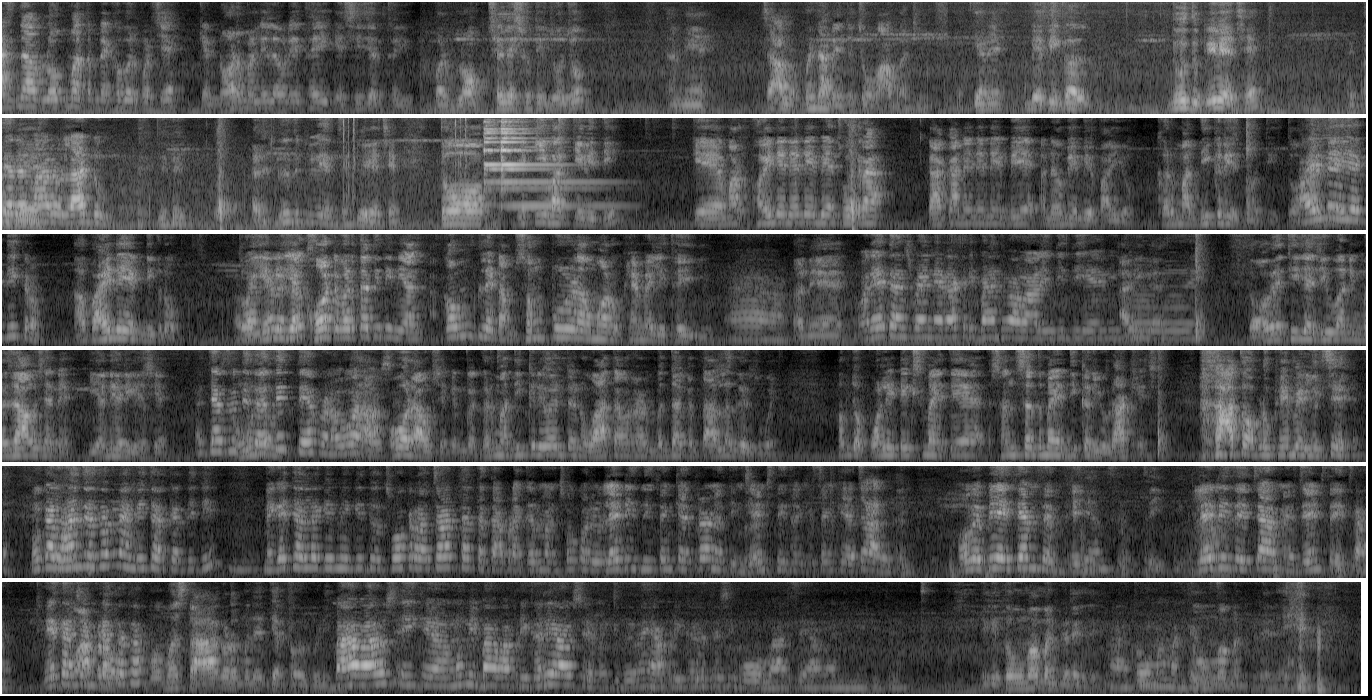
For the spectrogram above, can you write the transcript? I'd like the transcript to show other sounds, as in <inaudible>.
આજના બ્લોગમાં તમને ખબર પડશે કે નોર્મલ ડિલિવરી થઈ કે સીઝર થયું. પણ બ્લોગ છેલ્લે સુધી જોજો અને ચાલો બના રહેજો. જો આ બાજુ. અત્યારે બેબી ગર્લ દૂધ પીવે છે. અત્યારે મારો લાડુ <laughs> દૂધ પીવે છે. પીવે છે. તો એક ઈ વાત કેવી હતી કે અમારા ફઈને ને બે છોકરા કાકાને ને બે અને અમે બે ભાઈઓ. ઘરમાં દીકરી જ નહોતી. તો ભાઈને એક દીકરો. આ ભાઈને એક દીકરો. તો એની જે ખોટ વર્તાતી હતી ને કમ્પ્લીટ આમ સંપૂર્ણ અમારું ફેમિલી થઈ ગયું. અને રેતનભાઈ ને રાખડી બાંધવા વાળી દીધી એવી આવી ગઈ. તો હવેથી જે જીવવાની મજા આવશે ને એ અનેરી હશે. અત્યાર સુધી તો- હતી જ તે પણ ઓર આવશે. ઓર આવશે. કેમ કે ઘરમાં દીકરી હોય ને તો એનું વાતાવરણ બધા કરતા અલગ જ હોય. સમજો પોલિટિક્સમાં તે સંસદમાં દીકરીઓ રાખે છે. આ તો આપણું ફેમિલી છે. હું કાલ સાંજે સપના વિચાર કરતી હતી મેં ગઈ ચાર લગી મેં કીધું છોકરાઓ ચાર થતા હતા આપણા ઘરમાં છોકરીઓ લેડીઝની સંખ્યા ત્રણ હતી જેન્ટ્સની સંખ્યા ચાર હતી. હવે બે સેમ સેમ થઈ લેડીઝ એ ચાર ને જેન્ટ્સ એ ચાર. મસ્ત મને અત્યારે ખબર પડી. બાવ આવશે કે મમ્મી બાવ આપણી ઘરે આવશે. મેં કીધું નહીં આપણી ઘરે થશે બહુ વાર છે આવવાની. મેં કીધું. કે તો હું મામાને ઘરે હા તો મામાને હું ઘરે ઘરે જઈ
